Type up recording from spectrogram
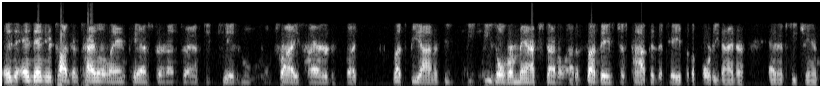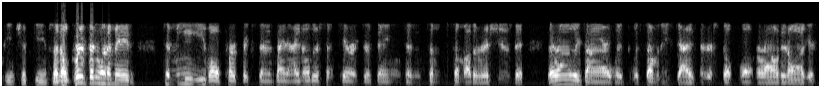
and and then you're talking Tyler Lancaster, an undrafted kid who who tries hard, but let's be honest, he, he, he's overmatched on a lot of Sundays. Just pop in the tape of the 49er NFC Championship game. So I know Griffen would have made to me Evo perfect sense. I, I know there's some character things and some some other issues that there always are with with some of these guys that are still floating around in August.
